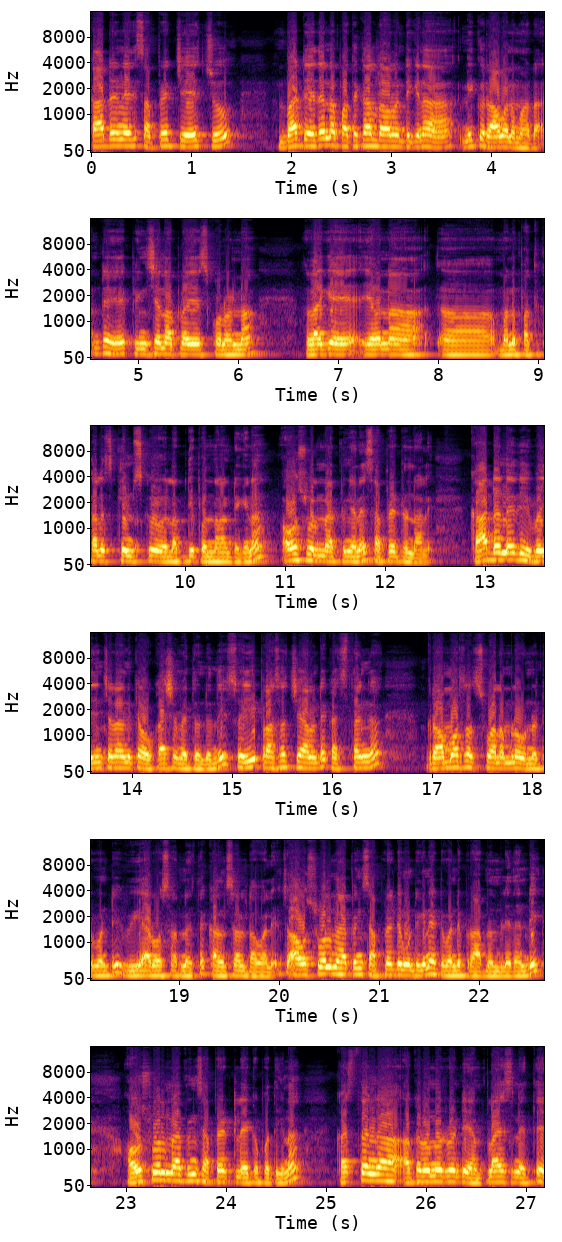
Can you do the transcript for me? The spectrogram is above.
కార్డు అనేది సపరేట్ చేయొచ్చు. బట్ ఏదైనా పథకాలు రావాలంటే కన్నా మీకు రావన్నమాట. అంటే పింఛన్ అప్లై చేసుకోవాలన్నా అలాగే ఏమన్నా మన పథకాల స్కీమ్స్కు లబ్ధి పొందాలంటే కన్నా హౌస్ హోల్డ్ మ్యాపింగ్ అనేది సపరేట్ ఉండాలి. కార్డు అనేది విభజించడానికి అవకాశం అయితే ఉంటుంది. సో ఈ ప్రాసెస్ చేయాలంటే ఖచ్చితంగా గ్రామోత్సవ సచివాలయంలో ఉన్నటువంటి విఆర్ఓ సార్ని అయితే కన్సల్ట్ అవ్వాలి. సో హౌస్ హోల్డ్ మ్యాపింగ్ సపరేట్గా ఉంటే ఎటువంటి ప్రాబ్లం లేదండి. హౌస్ హోల్డ్ మ్యాపింగ్ సపరేట్ లేకపోతే ఖచ్చితంగా అక్కడ ఉన్నటువంటి ఎంప్లాయీస్ని అయితే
